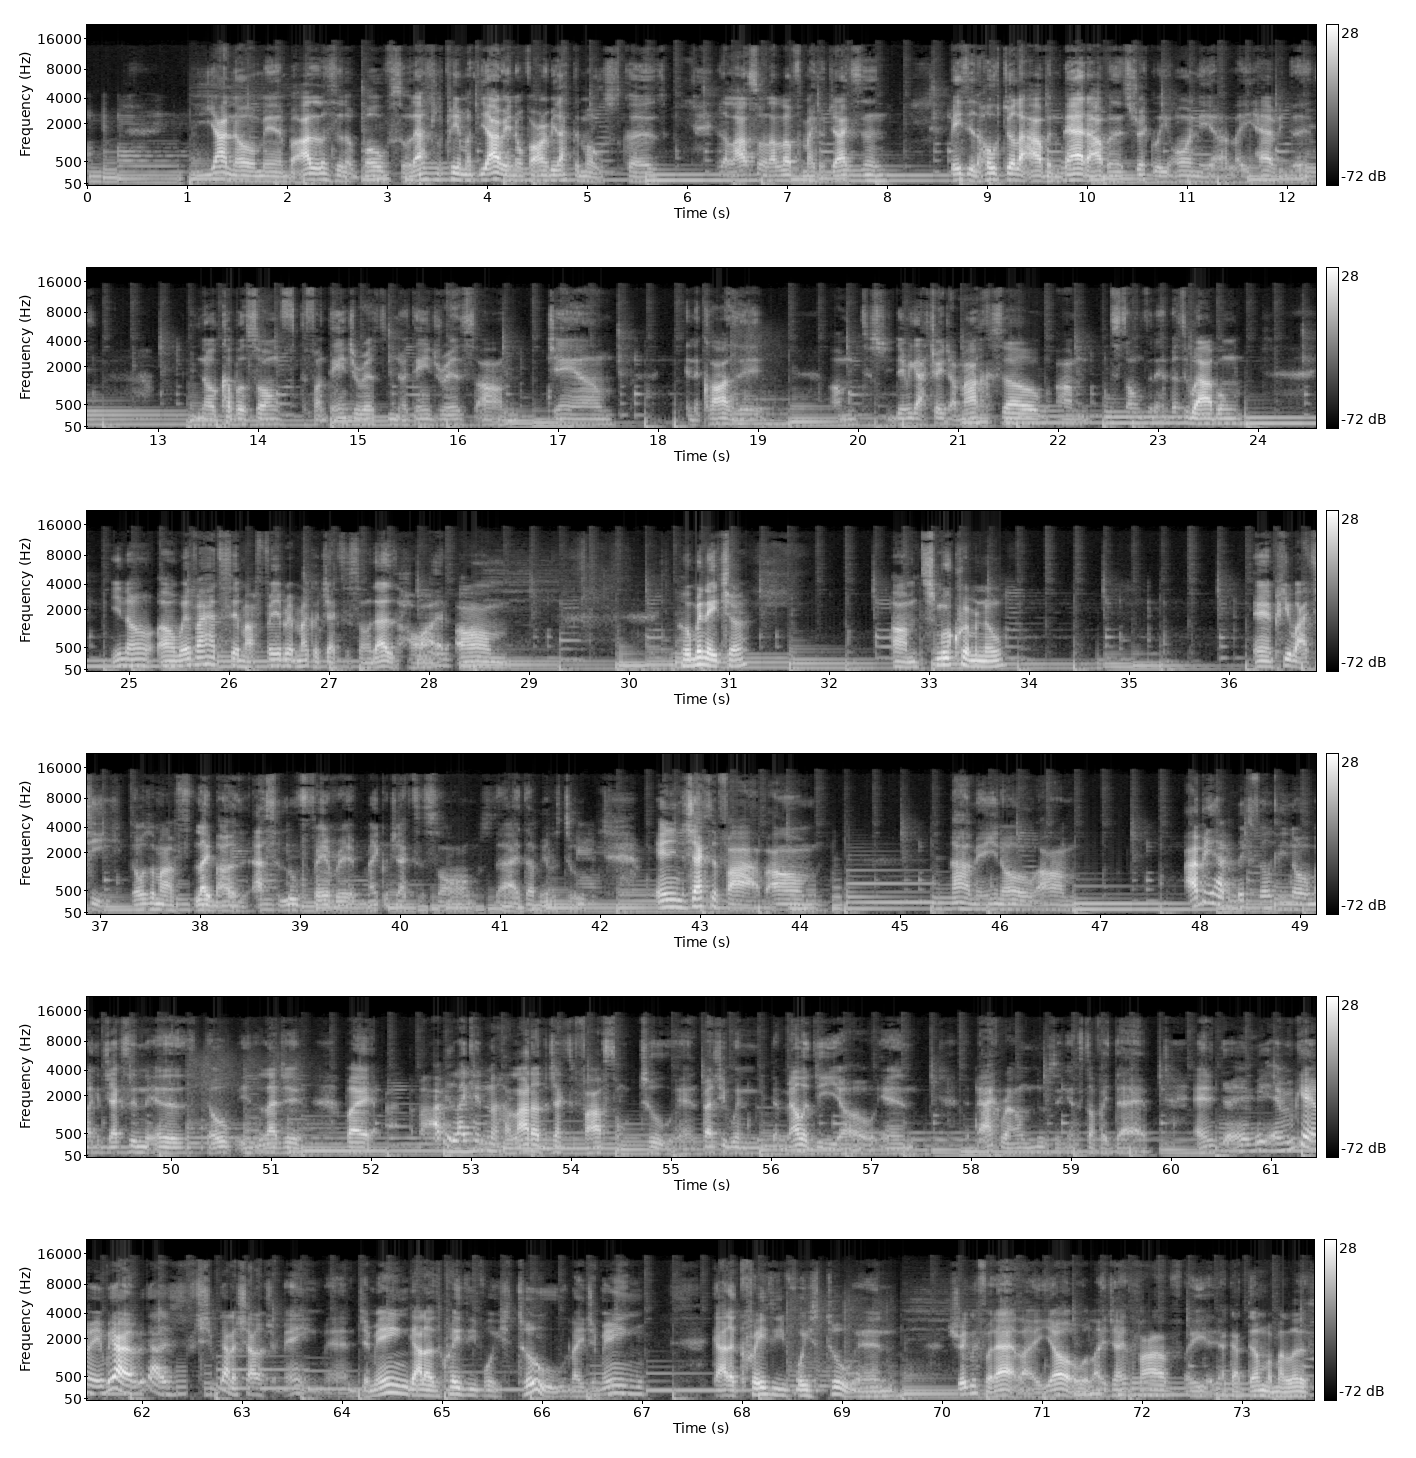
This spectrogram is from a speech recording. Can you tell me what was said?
y'all know, man. But I listen to both, so that's pretty much y'all already know for R&B. That's the most, cause There's a lot of songs I love from Michael Jackson. Basically, the whole Thriller album, Bad album, is strictly on there, like heavy this. You know, a couple of songs from Dangerous, you know, Dangerous, um, Jam, In the Closet. Um, then we got Straight Up So, um, songs in the Invincible album. You know, um, if I had to say my favorite Michael Jackson song, that is hard. Um, Human Nature, um, Smooth Criminal, and PYT. Those are my like my absolute favorite Michael Jackson songs that I definitely listen to. And in Jackson Five, um, ah man, you know, um, I be having mixed feelings. You know, Michael Jackson is dope, he's a legend, but I be liking a lot of the Jackson Five songs too, and especially when the melody, yo, and background music and stuff like that. And, and we, and we, can't, we got we got we got to shout out Jermaine, man. Jermaine got a crazy voice too. Like Jermaine got a crazy voice too, and strictly for that, like yo, like Jackson Five, like, I got them on my list.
